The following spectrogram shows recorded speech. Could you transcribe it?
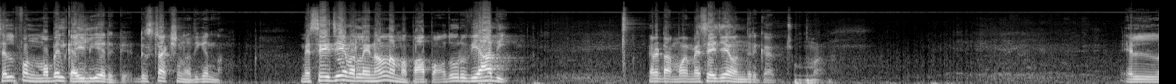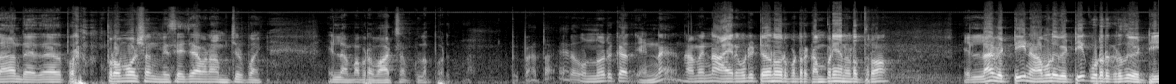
செல்ஃபோன் மொபைல் கையிலேயே இருக்குது டிஸ்ட்ராக்ஷன் அதிகம் தான் மெசேஜே வரலைனாலும் நம்ம பார்ப்போம். அது ஒரு வியாதி. கரெக்டாக மெசேஜே வந்திருக்காரு சும்மா. எல்லாம் அந்த ப்ரொமோஷன் மெசேஜாக வேணால் அமைச்சிருப்பாங்க எல்லாம் அப்புறம் வாட்ஸ்அப்புக்குள்ளே போகிறது இப்போ பார்த்தா ஏதோ ஒன்றும் இருக்காது என்ன? நாம் என்ன ஆயிரம் கோடி டேர்ன் ஓவர் பண்ணுற கம்பெனியாக நடத்துகிறோம் எல்லாம் வெட்டி நாமளும் வெட்டி கூட இருக்கிறது வெட்டி.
